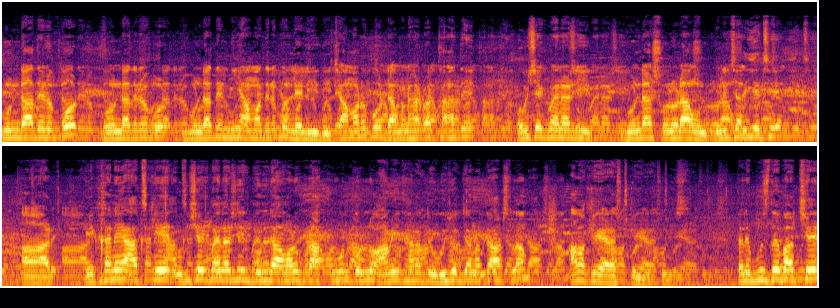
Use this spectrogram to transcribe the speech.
গুন্ডাদের উপর গুন্ডাদের উপর, গুন্ডাদের নিয়ে আমাদের উপর লেলিয়ে দিয়েছে। আমার উপর ডায়মন্ড হারবার থানাতে অভিষেক ব্যানার্জি গুন্ডা ষোলো রাউন্ড গুলি চালিয়েছে। আর এখানে আজকে অভিষেক ব্যানার্জির গুন্ডা আমার উপর আক্রমণ করল। আমি থানাতে অভিযোগ জানাতে আসলাম। আমাকে অ্যারেস্ট করল পুলিশ। তাহলে বুঝতে পারছেন,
